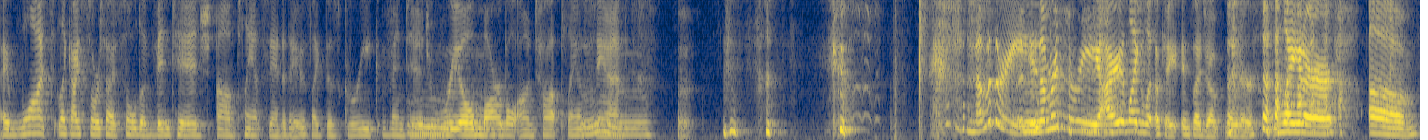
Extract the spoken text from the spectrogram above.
I want like I source. I sold a vintage um, plant stand today. It was like this Greek vintage, real marble on top plant stand. Number three. Number three, I like okay, inside joke later. later. Um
